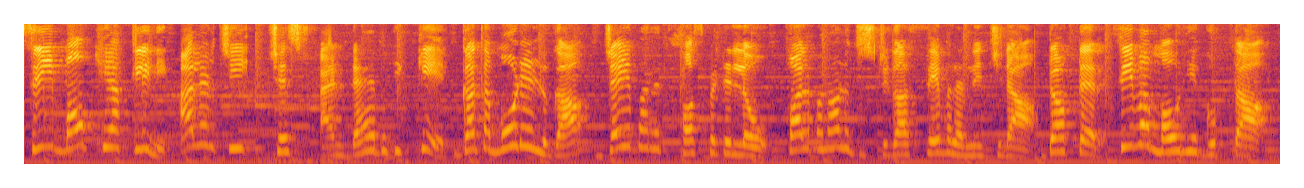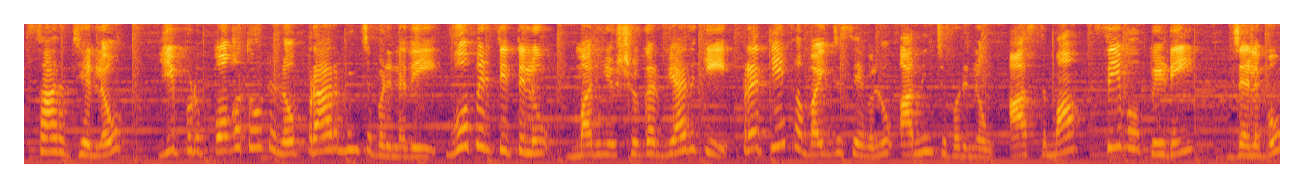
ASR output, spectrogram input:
Sri Maukhya clinic allergy chest and diabetic care. గత మూడేళ్ళుగా జయభారత్ హాస్పిటల్లో పల్మనాలజిస్ట్గా సేవలందించిన డాక్టర్ శివ మౌర్య గుప్తా సారథ్యంలో ఇప్పుడు పొగతోటలో ప్రారంభించబడినది. ఊపిరితిత్తులు మరియు షుగర్ వ్యాధికి ప్రత్యేక వైద్య సేవలు అందించబడును. ఆస్తమా సిఓపిడి జలుబు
